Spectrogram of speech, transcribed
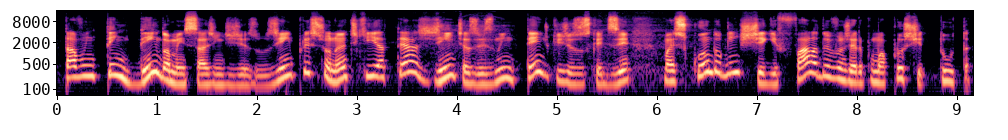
estavam entendendo a mensagem de Jesus. E é impressionante que até a gente às vezes não entende o que Jesus quer dizer, mas quando alguém chega e fala do evangelho para uma prostituta,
